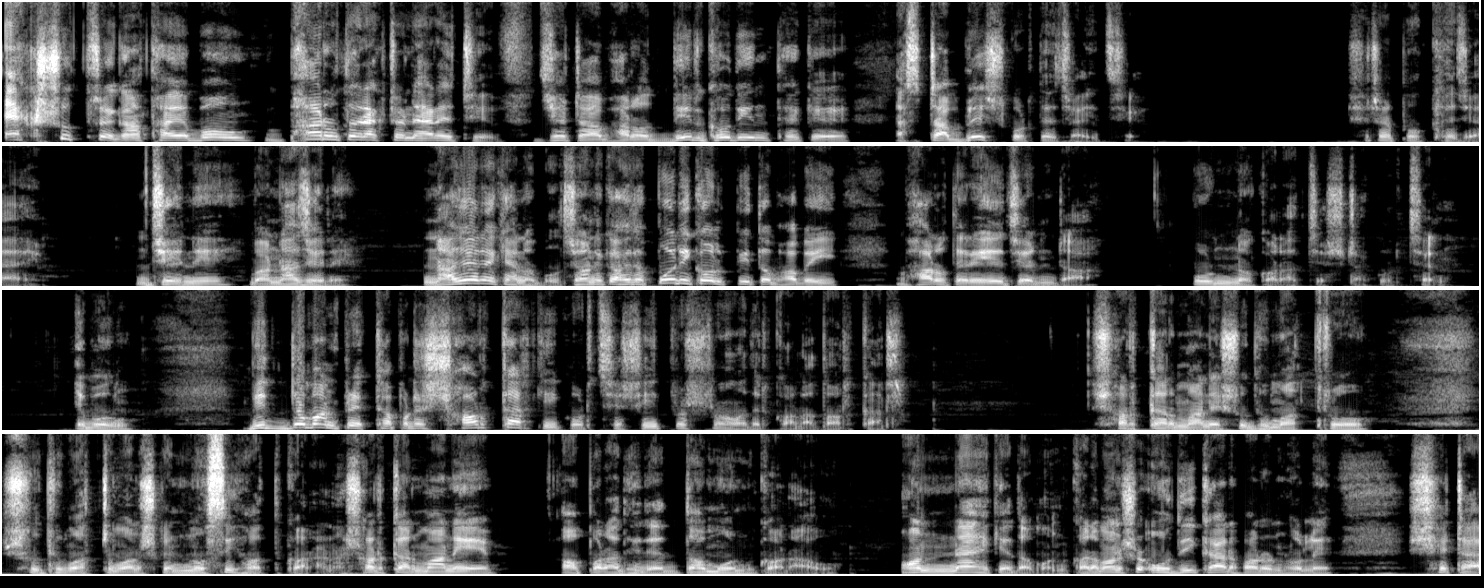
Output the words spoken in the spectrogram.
এক সূত্রে গাঁথা এবং ভারতের একটা ন্যারেটিভ যেটা ভারত দীর্ঘদিন থেকে অ্যাস্টাবলিশ করতে চাইছে। সেটার পক্ষে যায়। জেনে বা না জেনে না জেনে কেন বলছে? অনেকে হয়তো পরিকল্পিতভাবেই ভারতের এজেন্ডা পূর্ণ করার চেষ্টা করছেন এবং বিদ্যমান প্রেক্ষাপটে সরকার কি করছে সেই প্রশ্ন আমাদের করা দরকার। সরকার মানে শুধুমাত্র শুধুমাত্র মানুষকে নসিহত করা না, সরকার মানে অপরাধীদের দমন করাও। অন্যায়কে দমন করা, মানুষের অধিকার হরণ হলে সেটা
